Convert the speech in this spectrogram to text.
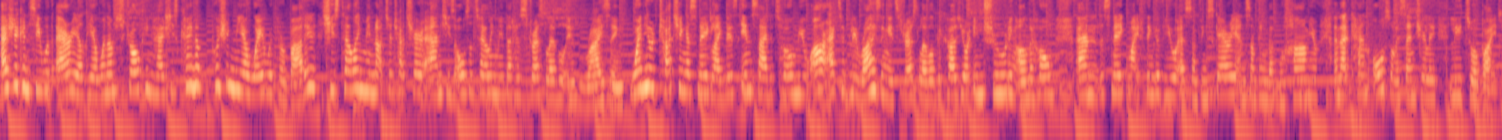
As you can see with Ariel here, when I'm stroking her, she's kind of pushing me away with her body. She's telling me not to touch her and she's also telling me that her stress level is rising. When you're touching a snake like this inside its home, you are actively rising its stress level because you're intruding on the home and the snake might think of you as something scary and something that will harm you and that can also essentially lead to a bite.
